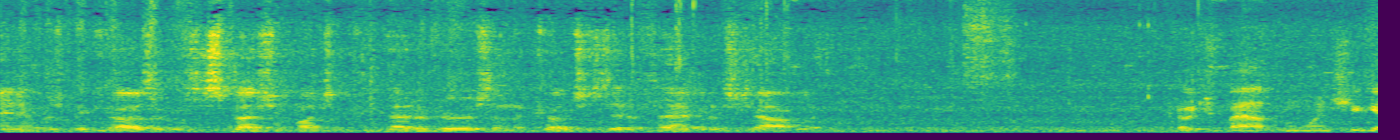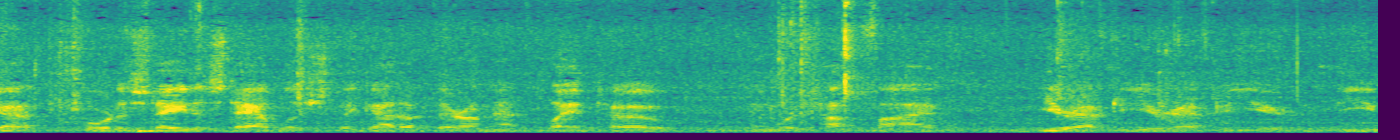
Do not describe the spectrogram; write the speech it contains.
and it was because it was a special bunch of competitors, and the coaches did a fabulous job with it. Coach Bowden, once you got Florida State established, they got up there on that plateau and were top five year after year after year. Do you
